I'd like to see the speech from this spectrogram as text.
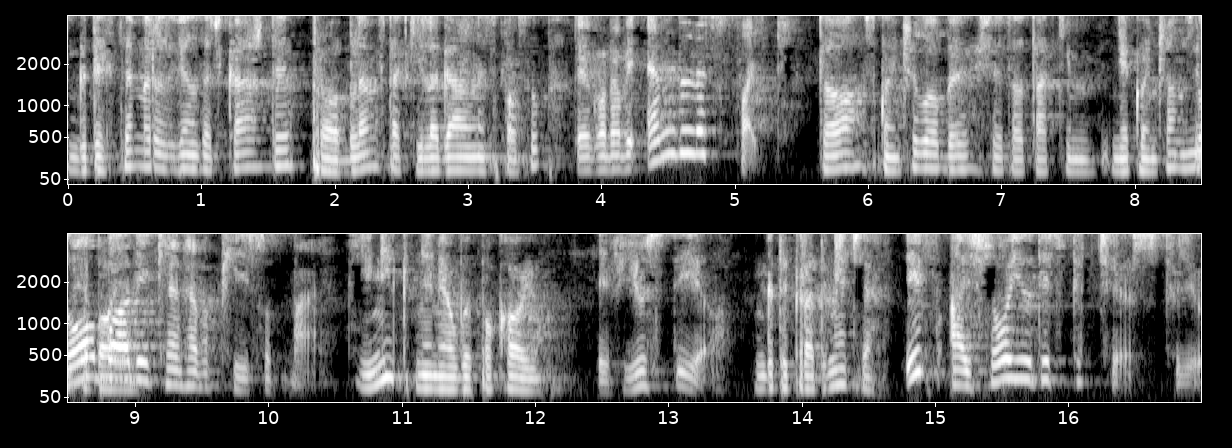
Gdy chcemy rozwiązać każdy problem w taki legalny sposób, to skończyłoby się to takim niekończącym się bojem. Nobody can have a peace of mind. I nikt nie miałby pokoju. If you steal, Gdy kradniecie, if I show you these pictures to you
